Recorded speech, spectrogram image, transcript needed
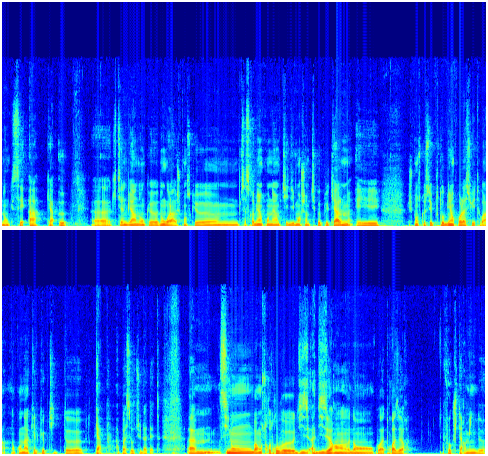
donc c'est A-K-E, euh, qui tiennent bien. Donc, euh, donc voilà, je pense que ça serait bien qu'on ait un petit dimanche un petit peu plus calme et je pense que c'est plutôt bien pour la suite. Voilà. Donc on a quelques petites euh, caps à passer au-dessus de la tête. Euh, sinon, bah, on se retrouve euh, à 10h hein, dans quoi 3 heures. Il faut que je termine de.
